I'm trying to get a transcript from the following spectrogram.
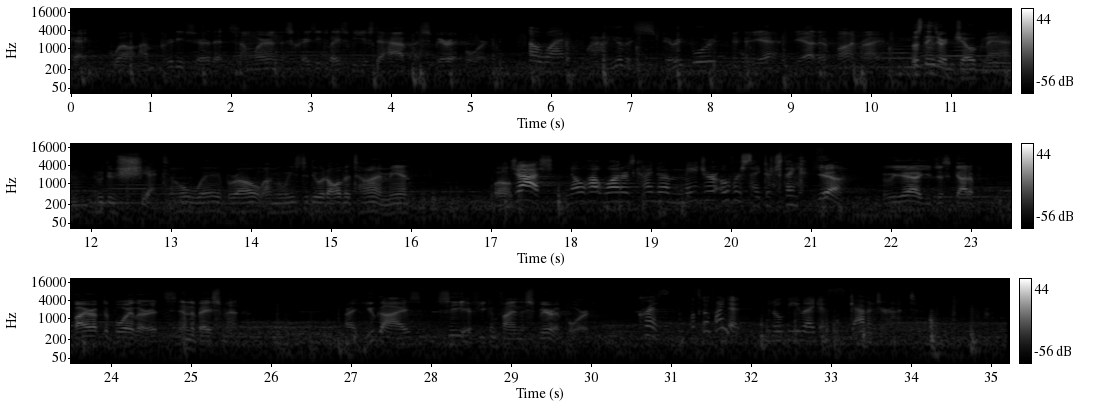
Okay, well, I'm pretty sure that somewhere in this crazy place we used to have a spirit board. A what? Wow, you have a spirit board? yeah, yeah, they're fun, right? Those things are a joke, man. They don't do shit. No way, bro. I mean, we used to do it all the time, me and... Well... Josh, no hot water's kind of a major oversight, don't you think? Yeah. Yeah, you just gotta fire up the boiler. It's in the basement. All right, you guys see if you can find the spirit board. Chris, let's go find it. It'll be like a scavenger hunt.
